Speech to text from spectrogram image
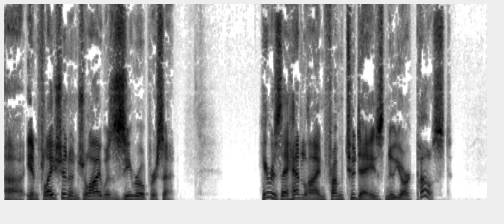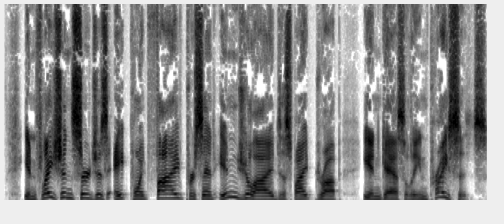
uh, inflation in July was 0%. Here is the headline from today's New York Post. Inflation surges 8.5% in July despite drop in gasoline prices.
